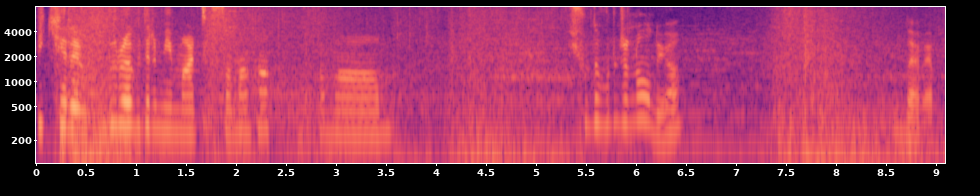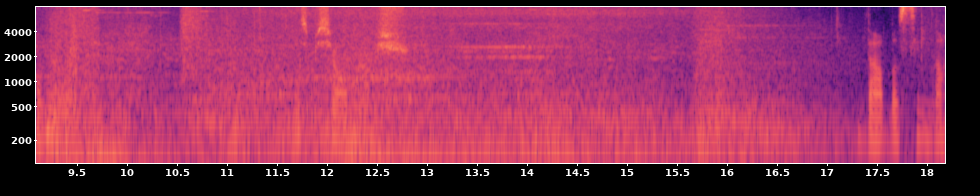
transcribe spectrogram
Bir kere vurabilir miyim artık sana? Ha. Tamam. Şurada vurunca ne oluyor? Bunu da yapalım. Hiçbir şey olmamış. Daha basayım da.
